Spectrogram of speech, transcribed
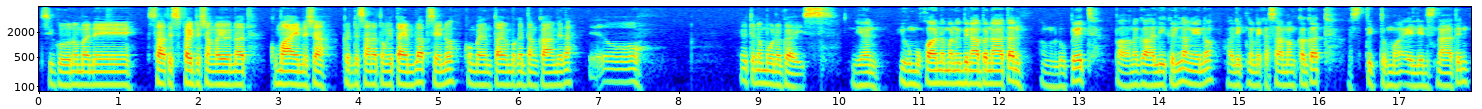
Siguro naman eh satisfied na siya ngayon at kumain na siya. Ganda sana itong i-timelapse eh no? Kung meron tayong magandang camera. Pero ito na muna guys. Yan. Yung mukha naman ng binabanatan. Ang lupit. Parang naghahalikan lang eh, no? Halik na may kasamang kagat. Astig tong mga aliens natin.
